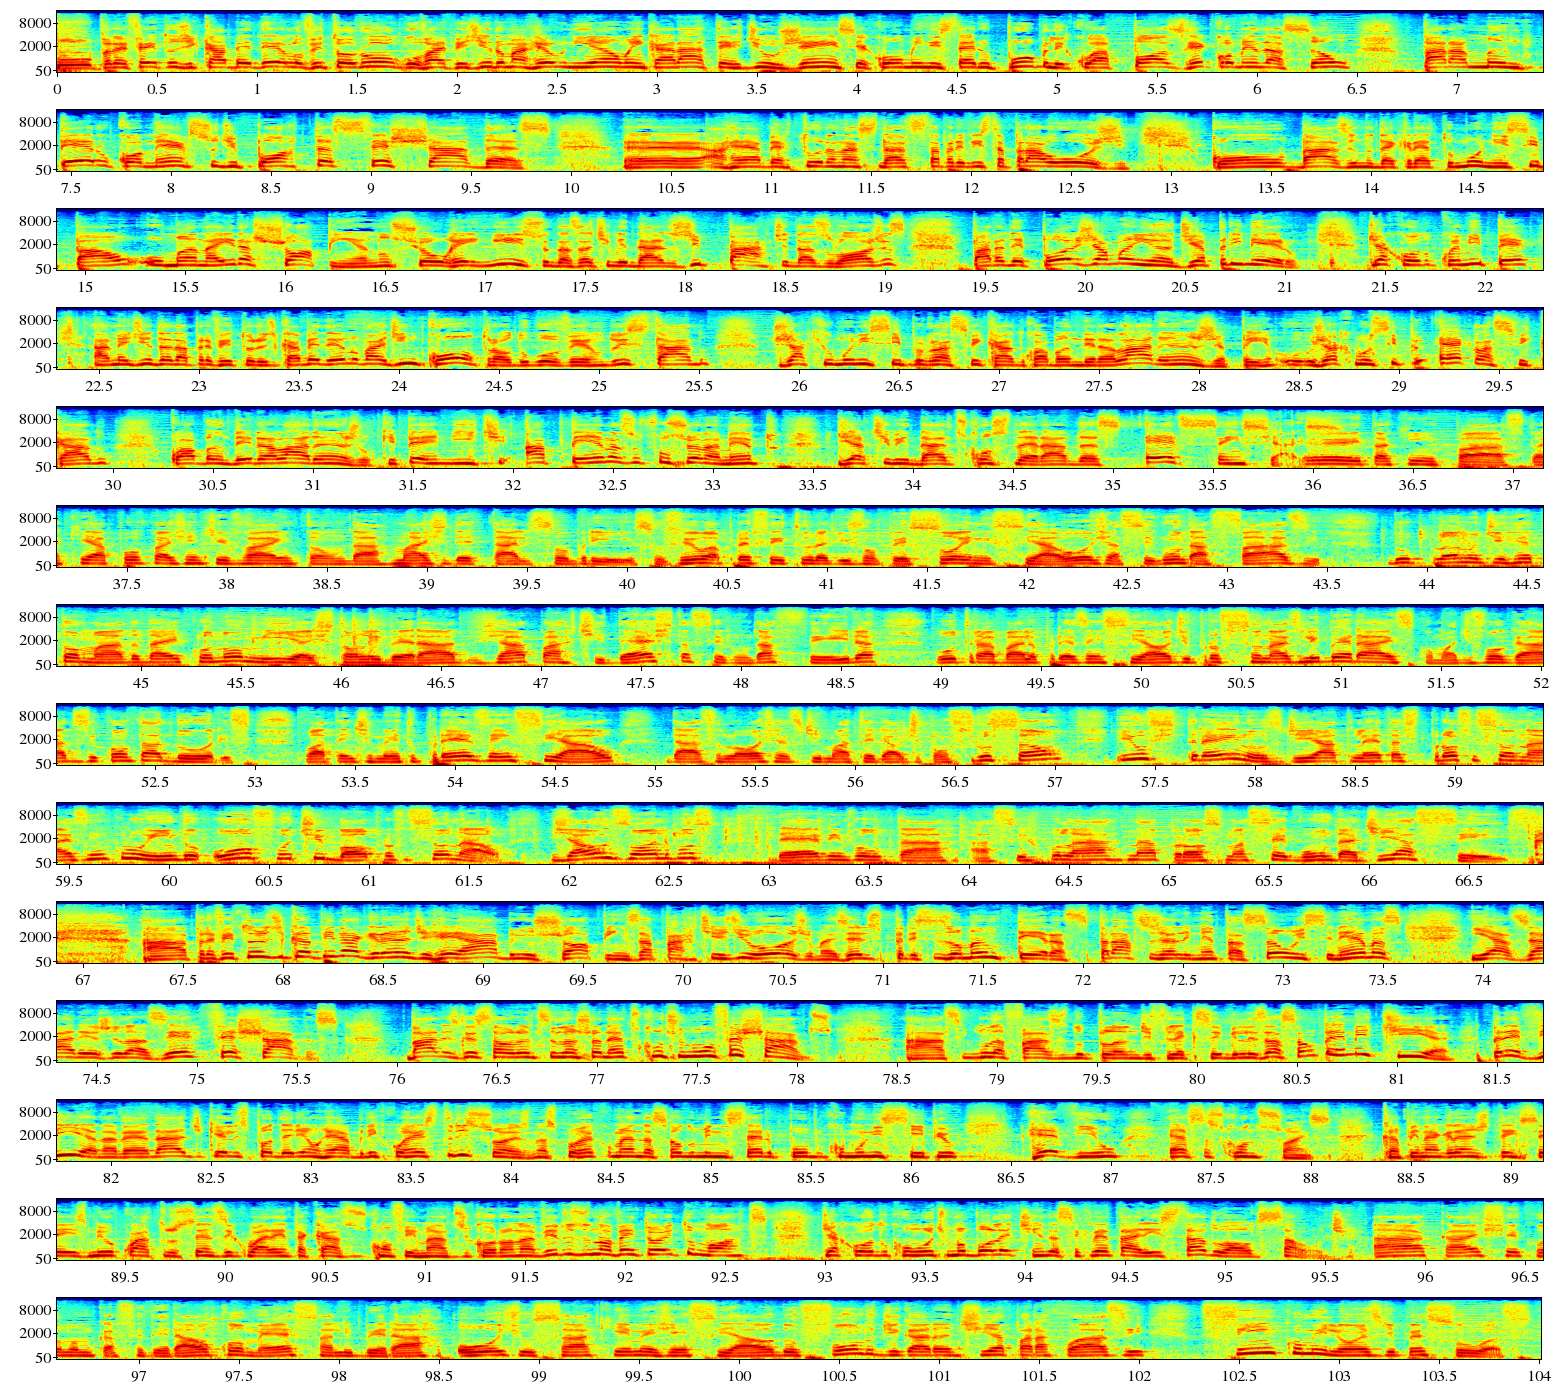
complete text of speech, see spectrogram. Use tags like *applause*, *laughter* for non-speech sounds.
O prefeito de Cabedelo, Vitor Hugo, vai pedir uma reunião em caráter de urgência com o Ministério Público após recomendação para manter o comércio de portas fechadas. É, a reabertura na cidade está prevista para hoje. Com base no decreto municipal, o Manaíra Shopping anunciou o reinício das atividades de parte das lojas para depois de amanhã, dia 1 De acordo com o MP, a medida da Prefeitura de Cabedelo vai de encontro ao do governo do estado, já que o município classificado com a bandeira laranja, já que o município é classificado com a bandeira laranja, o que permite apenas o funcionamento de atividades consideradas essenciais. Eita, aqui em paz. Daqui a pouco a gente vai então dar mais detalhes sobre isso, viu? A Prefeitura de João Pessoa inicia hoje a segunda fase do plano de retomada da economia. Estão liberados já a partir desta segunda-feira o trabalho presencial de profissionais liberais, como advogados e contadores, o atendimento presencial das lojas de material de construção e os treinos de atletas profissionais, incluindo incluindo o futebol profissional. Já os ônibus devem voltar a circular na próxima segunda, dia 6. A Prefeitura de Campina Grande reabre os shoppings a partir de hoje, mas eles precisam manter as praças de alimentação, os cinemas e as áreas de lazer fechadas. Bares, restaurantes e lanchonetes continuam fechados. A segunda fase do plano de flexibilização permitia, previa, na verdade, que eles poderiam reabrir com restrições, mas por recomendação do Ministério Público, o município reviu essas condições. Campina Grande tem 6.400 440 casos confirmados de coronavírus e 98 mortes, de acordo com o último boletim da Secretaria Estadual de Saúde. A Caixa Econômica Federal começa a liberar hoje o saque emergencial do Fundo de Garantia para quase 5 milhões de pessoas.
